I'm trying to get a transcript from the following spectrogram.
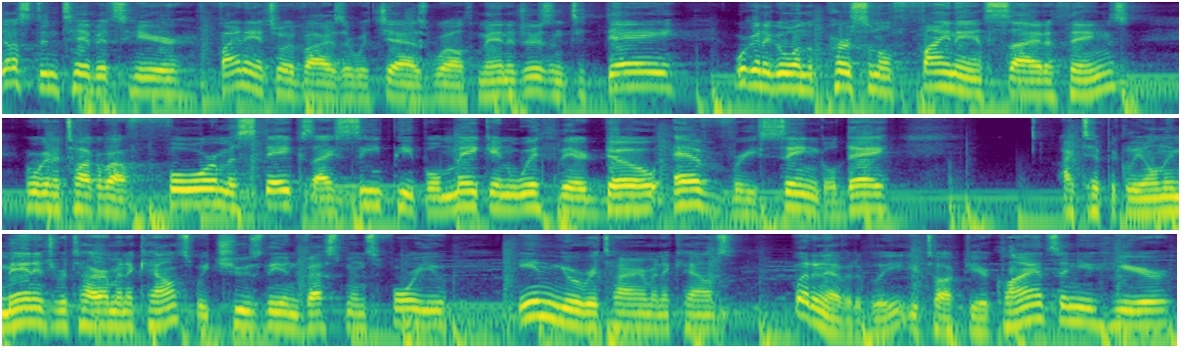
Dustin Tibbetts here, financial advisor with Jazz Wealth Managers, and today we're going to go on the personal finance side of things. We're going to talk about four mistakes I see people making with their dough every single day. I typically only manage retirement accounts. We choose the investments for you in your retirement accounts, but inevitably, you talk to your clients and you hear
